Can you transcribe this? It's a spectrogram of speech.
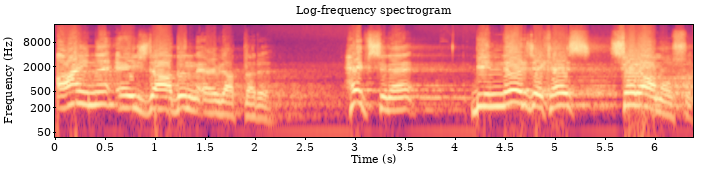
aynı ecdadın evlatları. Hepsine binlerce kez selam olsun.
